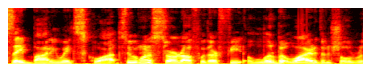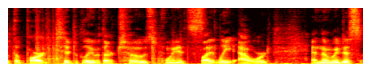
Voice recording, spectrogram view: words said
is a bodyweight squat, so we want to start off with our feet a little bit wider than shoulder width apart, typically with our toes pointed slightly outward, and then we just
